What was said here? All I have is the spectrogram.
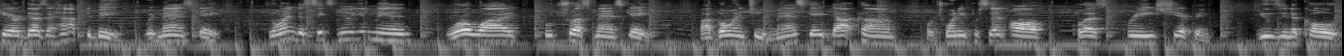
care doesn't have to be with Manscaped. Join the 6 million men worldwide who trust Manscaped by going to manscaped.com for 20% off plus free shipping using the code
